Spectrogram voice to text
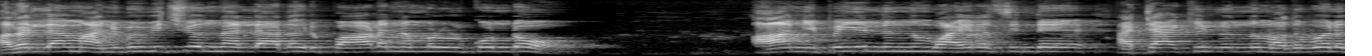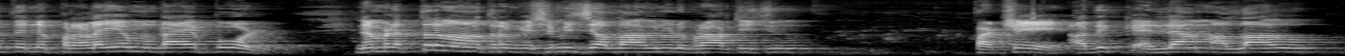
അതെല്ലാം അനുഭവിച്ചു എന്നല്ലാതെ ഒരു പാഠം നമ്മൾ ഉൾക്കൊണ്ടോ? ആ നിപയിൽ നിന്നും വൈറസിന്റെ അറ്റാക്കിൽ നിന്നും അതുപോലെ തന്നെ പ്രളയം ഉണ്ടായപ്പോൾ നമ്മൾ എത്രമാത്രം വിഷമിച്ച് അള്ളാഹുവിനോട് പ്രാർത്ഥിച്ചു? പക്ഷേ അത് എല്ലാം അള്ളാഹു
